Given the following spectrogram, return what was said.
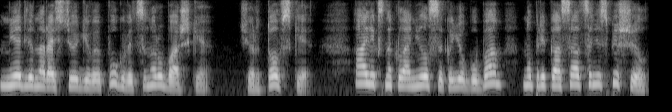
медленно расстегивая пуговицы на рубашке. «Чертовски!» Алекс наклонился к ее губам, но прикасаться не спешил,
